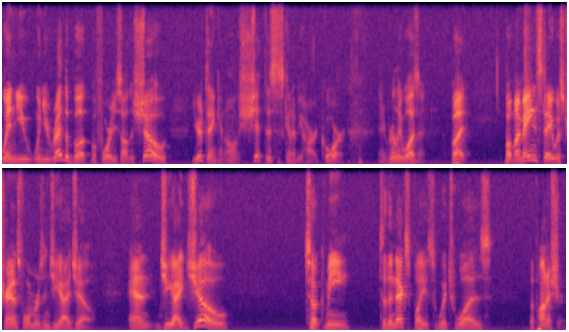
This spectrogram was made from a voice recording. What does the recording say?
when you when you read the book before you saw the show, you're thinking, "Oh shit, this is going to be hardcore." And it really wasn't. But but my mainstay was Transformers and GI Joe. And GI Joe took me to the next place which was the Punisher.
